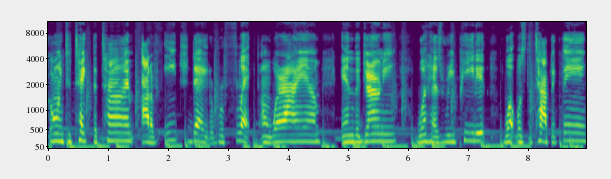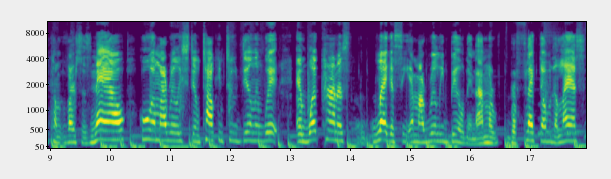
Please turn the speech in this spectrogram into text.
going to take the time out of each day to reflect on where I am in the journey, what has repeated, what was the topic then versus now, who am I really still talking to, dealing with, and what kind of legacy am I really building? I'm going to reflect over the last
